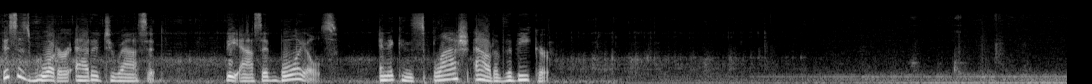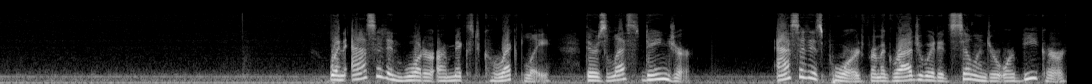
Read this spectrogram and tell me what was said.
This is water added to acid. The acid boils, and it can splash out of the beaker. When acid and water are mixed correctly, there's less danger. Acid is poured from a graduated cylinder or beaker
